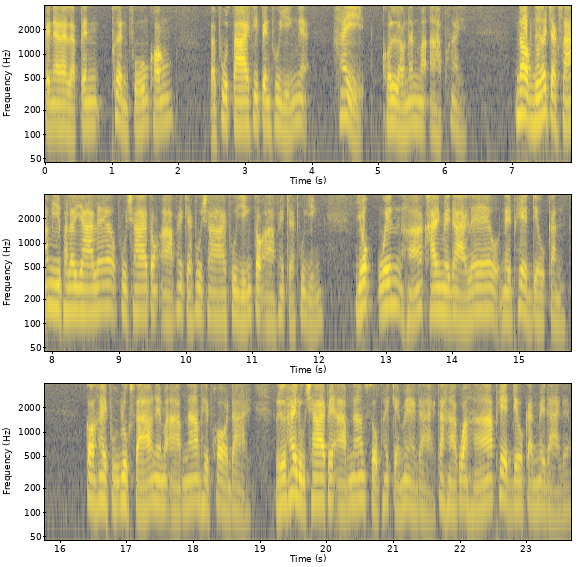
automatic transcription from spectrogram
เป็นอะไรล่ะเป็นเพื่อนฝูงของผู้ตายที่เป็นผู้หญิงเนี่ยให้คนเหล่านั้นมาอาบให้ นอกเหนือจากสามีภรรยาแล้วผู้ชายต้องอาบให้แก่ผู้ชาย ผู้หญิงต้องอาบให้แก่ผู้หญิง ยกเว้นหาใครไม่ได้แล้วในเพศเดียวกัน ก็ให้ผู้ลูกสาวเนี่ยมาอาบน้ำให้พ่อได้ หรือให้ลูกชายไปอาบน้ำศพให้แก่แม่ได้ ถ้าหากว่าหาเพศเดียวกันไม่ได้แล้ว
